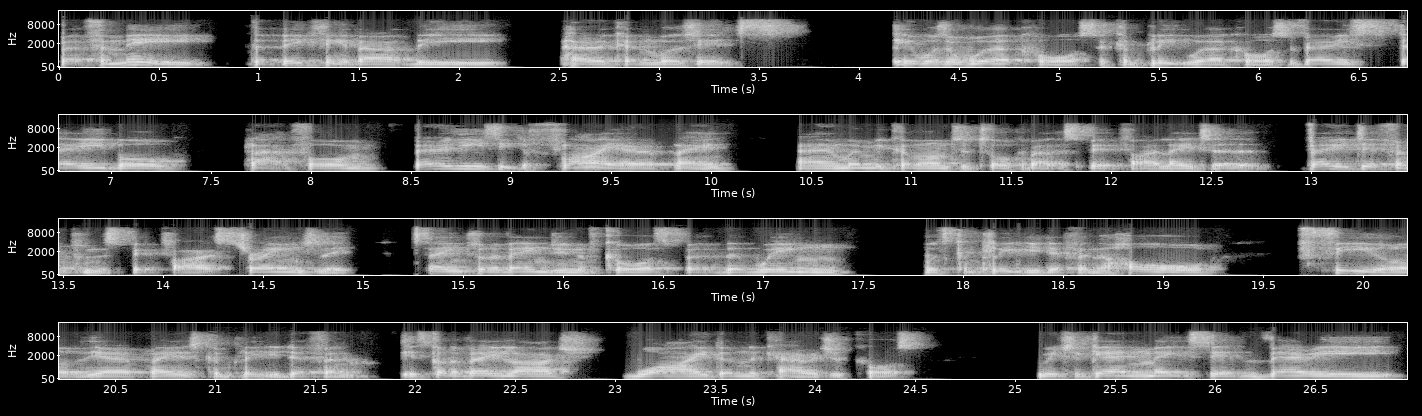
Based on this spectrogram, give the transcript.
But for me, the big thing about the Hurricane was it's it was a workhorse, a complete workhorse, a very stable platform, very easy to fly aeroplane. And when we come on to talk about the Spitfire later, very different from the Spitfire, strangely. Same sort of engine, of course, but the wing was completely different. The whole feel of the airplane is completely different. It's got a very large, wide undercarriage, of course, which again makes it very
